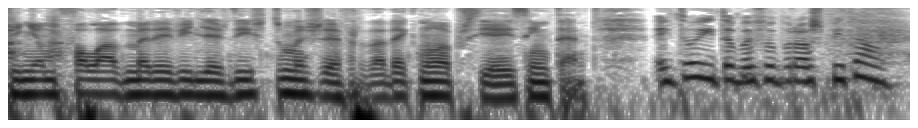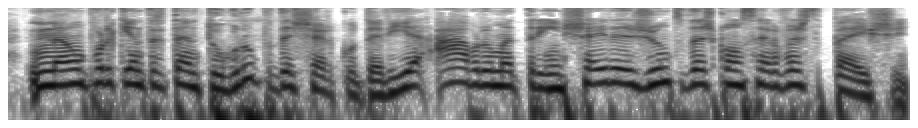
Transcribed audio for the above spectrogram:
Tinham-me falado maravilhas disto, mas a verdade é que não apreciei assim tanto. Então e também foi para o hospital? Não, porque entretanto o grupo da charcutaria abre uma trincheira junto das conservas de peixe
